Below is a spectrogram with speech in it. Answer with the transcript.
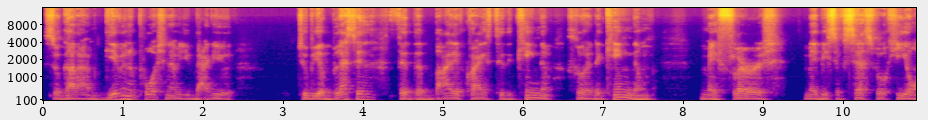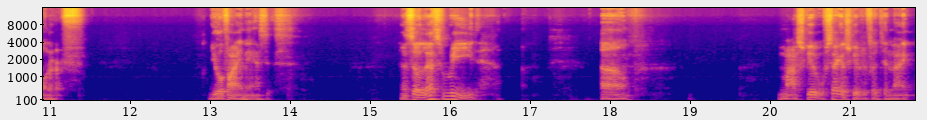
So, God, I'm giving a portion of you back to you to be a blessing to the body of Christ, to the kingdom, so that the kingdom may flourish, may be successful here on earth. Your finances. And so let's read um, My script, second scripture for tonight,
